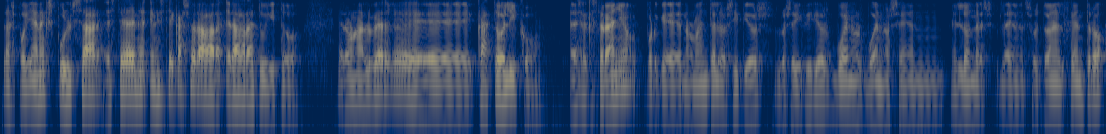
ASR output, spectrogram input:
las podían expulsar, este, en este caso era, era gratuito, era un albergue católico, es extraño porque normalmente los sitios, los edificios buenos, buenos en, Londres, sobre todo en el centro,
